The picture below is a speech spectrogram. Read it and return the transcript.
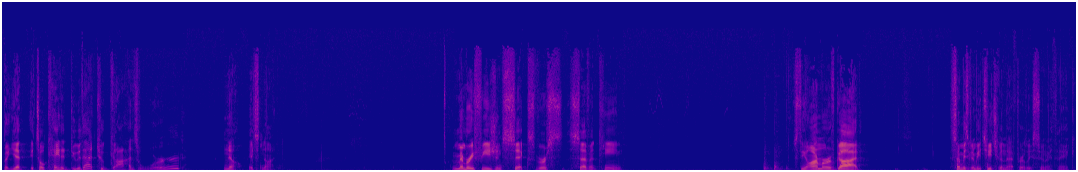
But yet, it's okay to do that to God's word? No, it's not. Remember Ephesians 6, verse 17. It's the armor of God. Somebody's going to be teaching on that fairly soon, I think.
